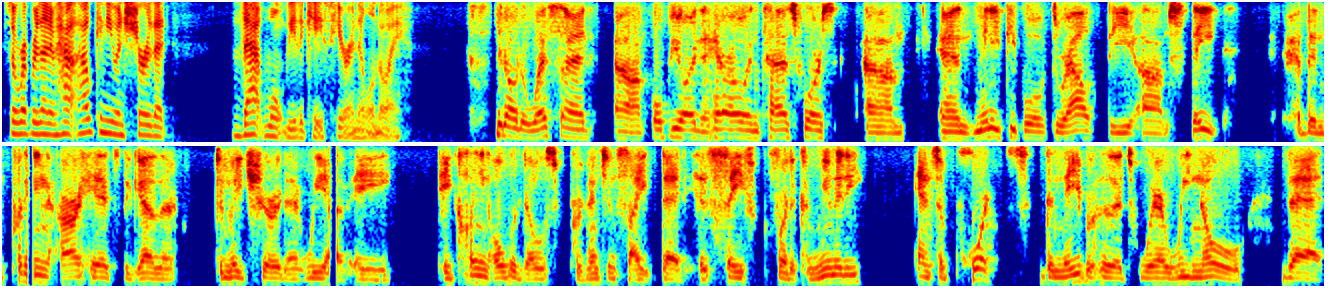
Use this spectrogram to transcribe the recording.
So, Representative, how how can you ensure that that won't be the case here in Illinois? You know, the West Side um, Opioid and Heroin Task Force um, and many people throughout the um, state have been putting our heads together to make sure that we have a a clean overdose prevention site that is safe for the community and supports the neighborhoods where we know that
